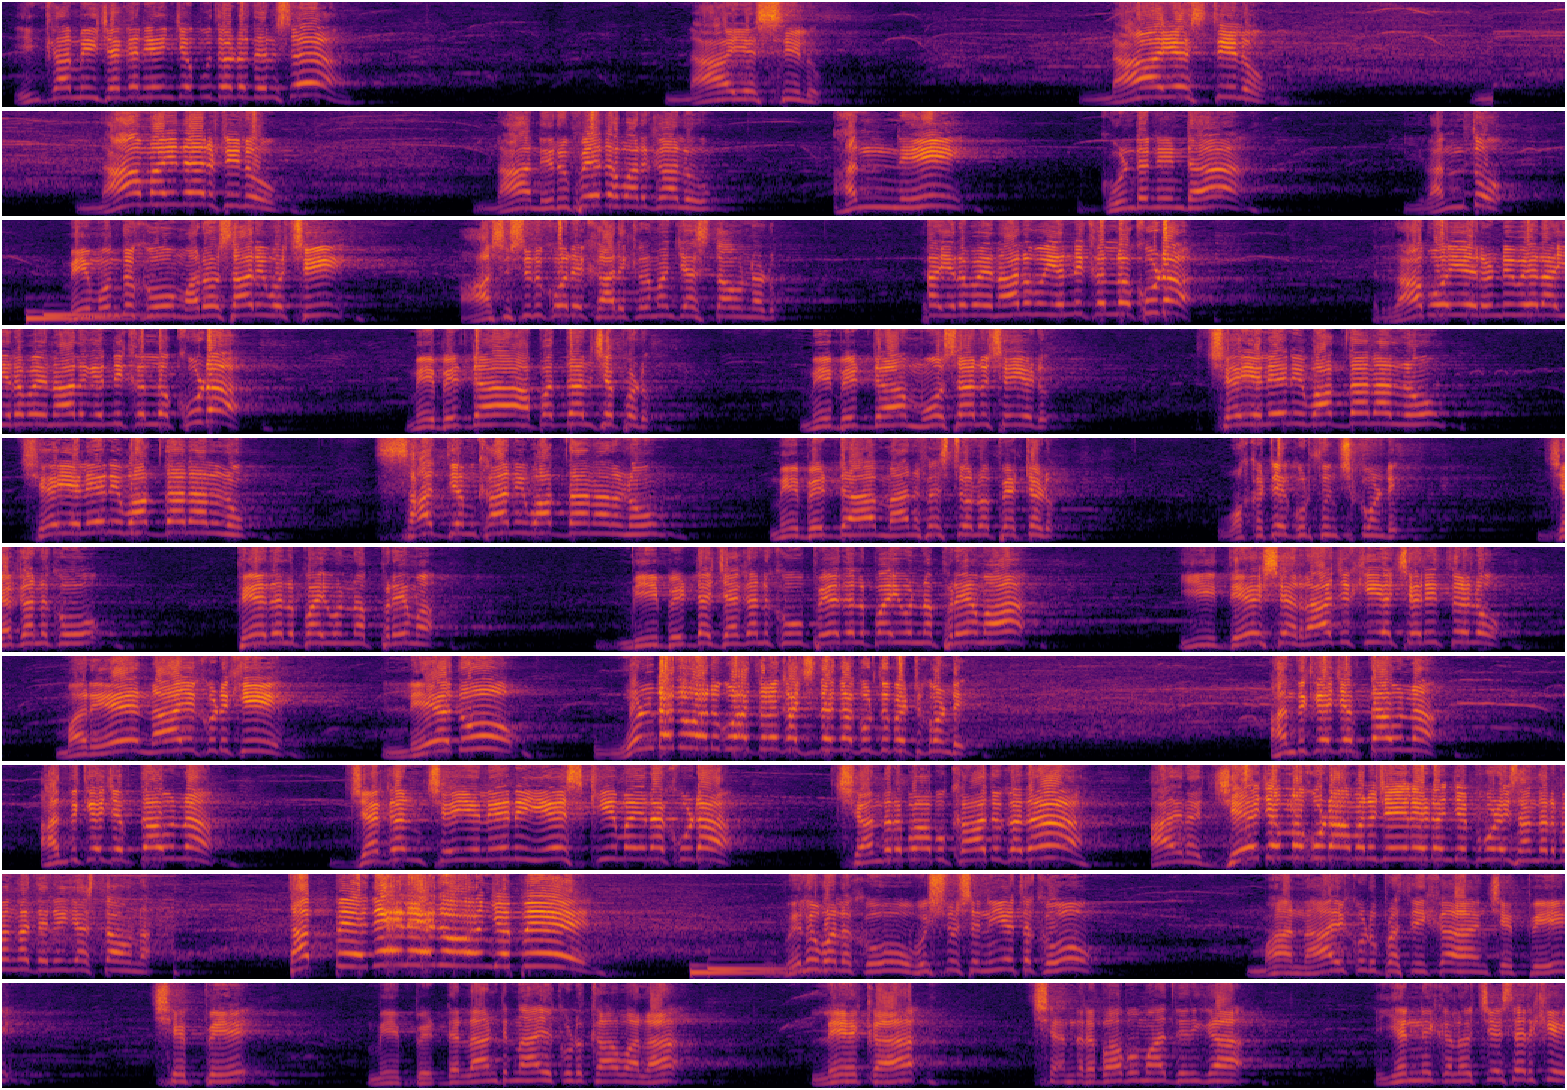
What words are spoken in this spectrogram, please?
ఇంకా మీ జగన్ ఏం చెబుతాడో తెలుసా? నా ఎస్సీలు నా ఎస్టీలు నా మైనారిటీలు. నా నిరుపేద వర్గాలు అన్నీ గుండె నిండా ఇదంతో మీ ముందుకు మరోసారి వచ్చి ఆశీస్సులు కోరే కార్యక్రమం చేస్తూ ఉన్నాడు. ఇరవై నాలుగు ఎన్నికల్లో కూడా రాబోయే రెండు వేల ఇరవై నాలుగు ఎన్నికల్లో కూడా మీ బిడ్డ అబద్ధాలు చెప్పడు మీ బిడ్డ మోసాలు చేయడు. చేయలేని వాగ్దానాలను చేయలేని వాగ్దానాలను సాధ్యం కాని వాగ్దానాలను మీ బిడ్డ మేనిఫెస్టోలో పెట్టాడు. ఒకటే గుర్తుంచుకోండి జగన్కు పేదలపై ఉన్న ప్రేమ మీ బిడ్డ జగన్కు పేదలపై ఉన్న ప్రేమ ఈ దేశ రాజకీయ చరిత్రలో మరే నాయకుడికి లేదు ఉండదు అని మాత్రం ఖచ్చితంగా గుర్తుపెట్టుకోండి. అందుకే చెప్తా ఉన్నా అందుకే చెప్తా ఉన్నా జగన్ చేయలేని ఏ స్కీమ్ అయినా కూడా చంద్రబాబు కాదు కదా ఆయన జేజమ్మ కూడా అమలు చేయలేడని చెప్పి కూడా ఈ సందర్భంగా తెలియజేస్తా ఉన్నా. తప్పేదే లేదు అని చెప్పి విలువలకు విశ్వసనీయతకు మా నాయకుడు ప్రతీక అని చెప్పి చెప్పే మీ బిడ్డలాంటి నాయకుడు కావాలా? లేక చంద్రబాబు మాదిరిగా ఎన్నికలు వచ్చేసరికి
